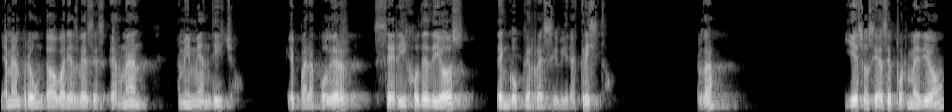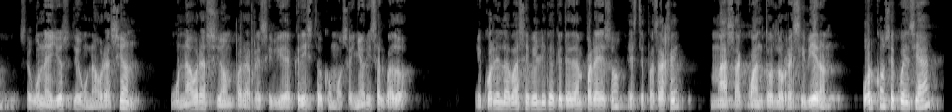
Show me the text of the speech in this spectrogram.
Ya me han preguntado varias veces, Hernán, a mí me han dicho, que para poder ser hijo de Dios tengo que recibir a Cristo. ¿Verdad? Y eso se hace por medio, según ellos, de una oración. Una oración para recibir a Cristo como Señor y Salvador. ¿Y cuál es la base bíblica que te dan para eso? Este pasaje, más a cuantos lo recibieron. Por consecuencia,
